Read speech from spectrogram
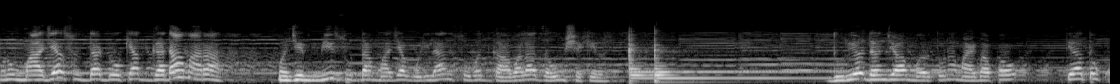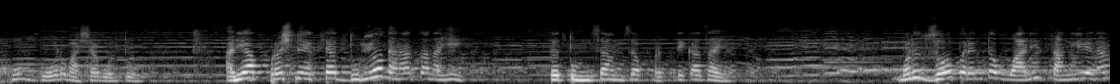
म्हणून माझ्या सुद्धा डोक्यात गदा मारा. म्हणजे मी सुद्धा माझ्या वडिलांसोबत गावाला जाऊ शकेल. दुर्योधन जेव्हा मरतो ना मायबापाव तेव्हा तो खूप गोड भाषा बोलतो. आणि हा प्रश्न एकट्या दुर्योधनाचा नाही तर तुमचा आमचा प्रत्येकाचा आहे. म्हणून जोपर्यंत वाणी चांगली आहे ना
